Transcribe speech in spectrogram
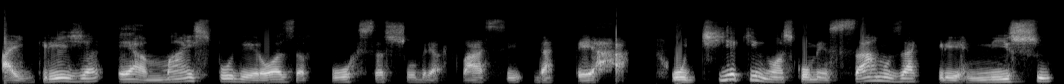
A igreja é a mais poderosa força sobre a face da terra. O dia que nós começarmos a crer nisso,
